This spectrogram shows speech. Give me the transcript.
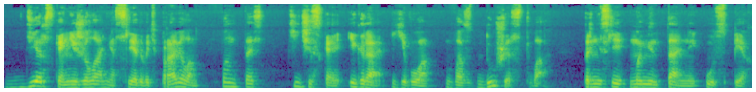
Дерзкое нежелание следовать правилам, фантастическая игра его воздушества принесли моментальный успех.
